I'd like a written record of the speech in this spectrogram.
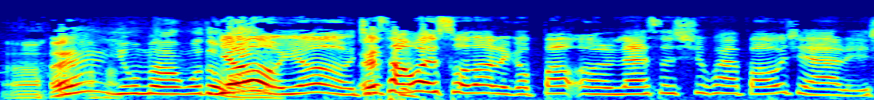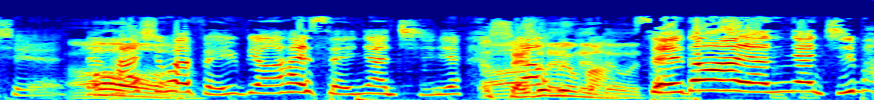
嗯哎，有吗？我都有有，就上回说到那个保呃，男生喜欢保剑啊那些，哦。但他喜欢飞镖，还射人家鸡，射都没有嘛。射到啊人家鸡跑，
